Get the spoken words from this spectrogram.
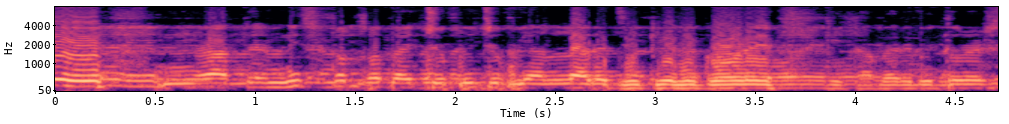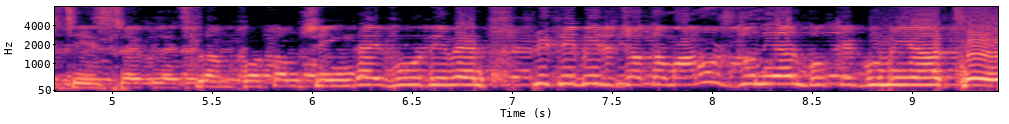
রাতের নিস্তব্ধতায় চুপি চুপি আল্লাহর জিকির করে কিতাবের ভিতরে এসেছে, ইসরাইল ইসলাম প্রথম সিংহাই ফু দিবেন। পৃথিবীর যত মানুষ দুনিয়ার বুকে ঘুমিয়ে আছে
